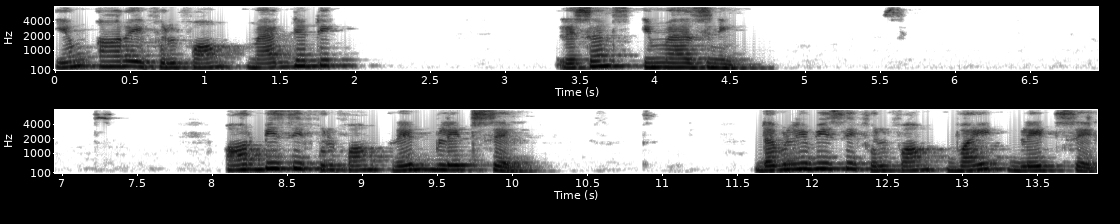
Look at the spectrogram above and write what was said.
MRI full form magnetic resonance imaging. RBC full form red blood cell. WBC full form white blood cell.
